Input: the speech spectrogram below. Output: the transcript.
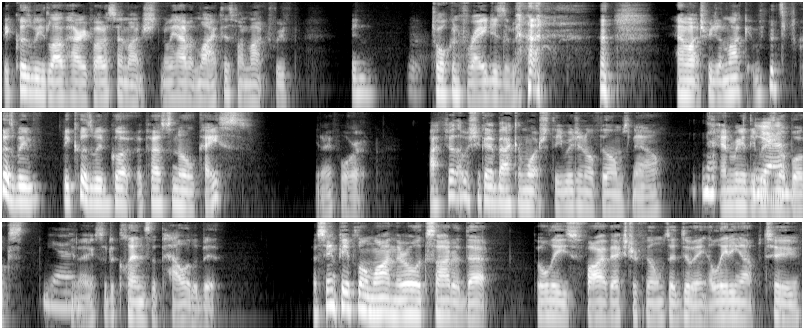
because we love Harry Potter so much, and we haven't liked this one much, we've been talking for ages about how much we didn't like it. It's because we've because we've got a personal case, you know, for it. I feel that we should go back and watch the original films now and read the Yeah. original books Yeah. you know, sort of cleanse the palate a bit. I've seen people online, they're all excited that all these five extra films they're doing are leading up to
